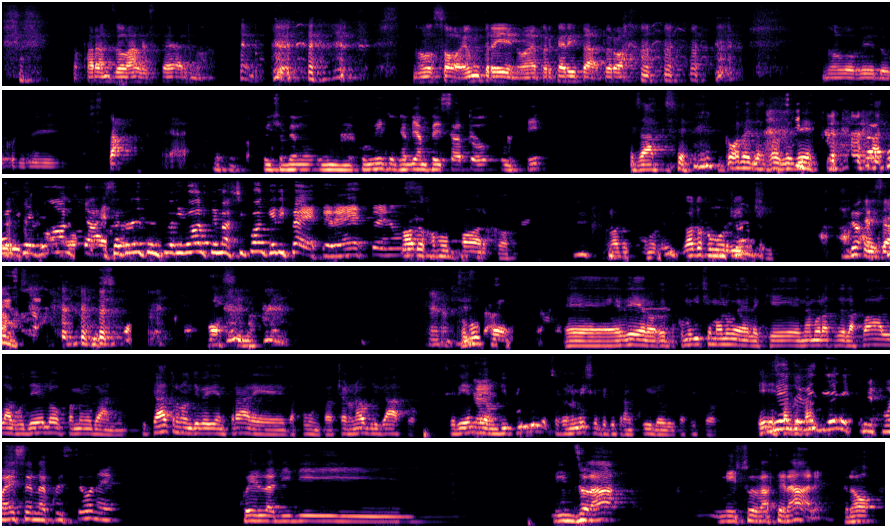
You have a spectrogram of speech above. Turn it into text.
Fa Faranzola all'esterno. non lo so, è un treno, eh, per carità, però non lo vedo così. Ci sta. Qui abbiamo un commento che abbiamo pensato tutti Esatto, cosa è già stato detto. volte, è stato detto un po' di volte, ma si può anche ripetere. Eh? Cioè, non... Godo come un porco, godo come un, godo come un ricci. No, esatto. Pessima. Eh, Comunque, eh, è vero, come dice Emanuele, che è innamorato della palla, Godelo fa meno danni. Più che altro non deve rientrare da punta, cioè non è obbligato. Se rientra eh. un di più, secondo me si sente più tranquillo, lui, capito? E Deve giocando... vedere come può essere una questione quella di, di... Inzola messo laterale, però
